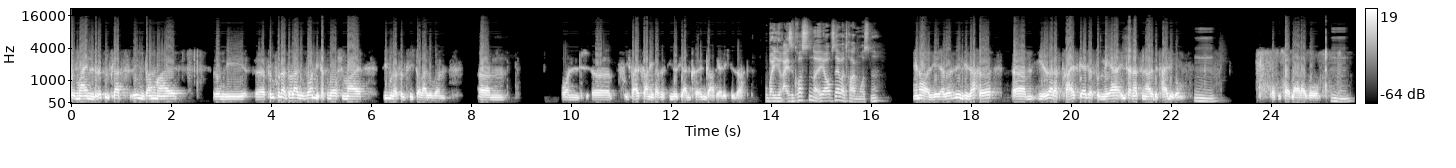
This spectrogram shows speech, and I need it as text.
für meinen dritten Platz irgendwann mal irgendwie äh, 500 Dollar gewonnen. Ich habe aber auch schon mal 750 Dollar gewonnen. Ähm, und äh, ich weiß gar nicht, was es dieses Jahr in Köln gab, ehrlich gesagt. Wobei die Reisekosten ja auch selber tragen muss, ne? Genau, also das ist eben die Sache. Ähm, je höher das Preisgeld, desto mehr internationale Beteiligung. Mhm. Das ist halt leider so. Mhm.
